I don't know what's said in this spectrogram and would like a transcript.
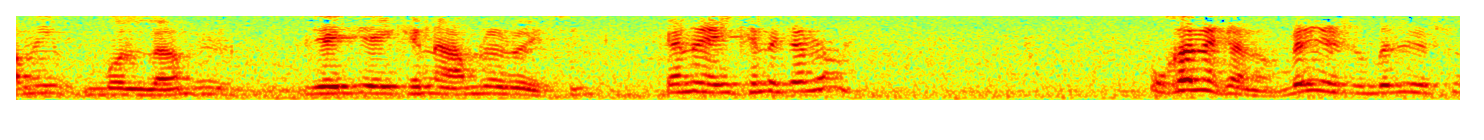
আমি বললাম যে এই যে এইখানে আমরা রয়েছি। কেন এইখানে কেন? ওখানে কেন? বেরিয়ে এসো বেরিয়ে এসো।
